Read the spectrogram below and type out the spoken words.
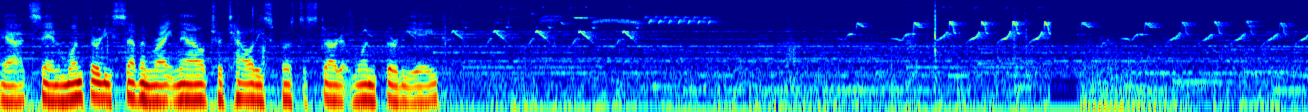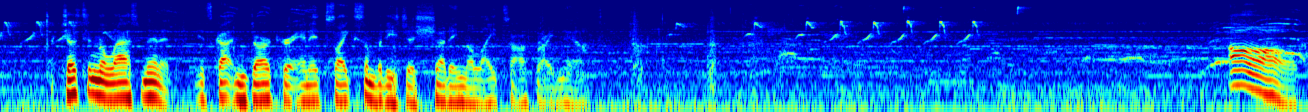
Yeah, it's saying 137 right now. Totality's supposed to start at 138. Just in the last minute, it's gotten darker and it's like somebody's just shutting the lights off right now. Oh,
